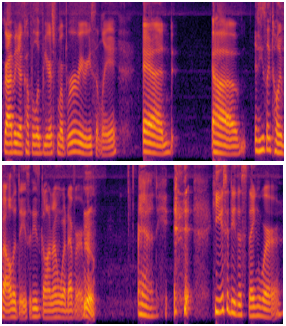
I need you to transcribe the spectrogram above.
grabbing a couple of beers from a brewery recently, and um, and he's like telling me about all the days that he's gone on, whatever. Yeah. And he, he used to do this thing where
